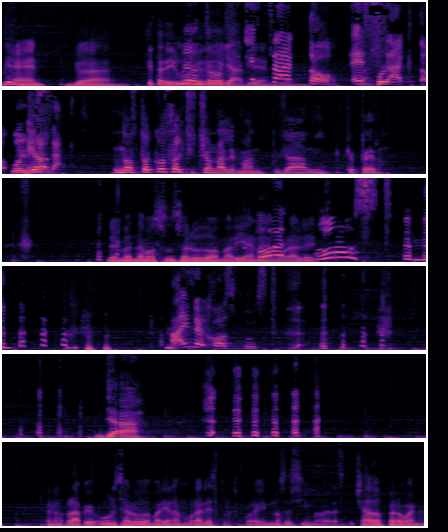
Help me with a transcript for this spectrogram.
Bien, yo, ¿qué te digo? Bien, Yo digo todos. ya bien. Exacto, exacto, Muy bien. exacto. Nos tocó salchichón alemán, pues ya ni qué pedo. Le mandamos un saludo a Mariana Morales. Boost. Eine Boost. Ya. Bueno, rápido, un saludo a Mariana Morales, porque por ahí no sé si me habrá escuchado, pero bueno,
